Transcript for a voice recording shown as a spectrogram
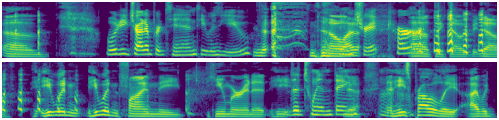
Um, would he try to pretend he was you? no, I trick her. I don't think that would be no. He wouldn't. He wouldn't find the humor in it. He the twin thing. Yeah. Uh-huh. and he's probably. I would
